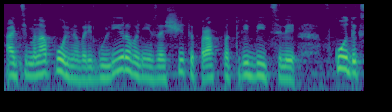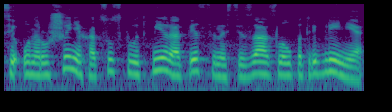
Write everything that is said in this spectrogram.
антимонопольного регулирования и защиты прав потребителей. В Кодексе о нарушениях отсутствуют меры ответственности за злоупотребление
